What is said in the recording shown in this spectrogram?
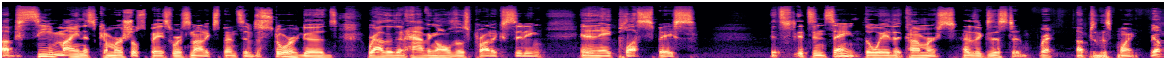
a C minus commercial space where it's not expensive to store goods rather than having all those products sitting in an A plus space. It's it's insane the way that commerce has existed right up to this point. Yep.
